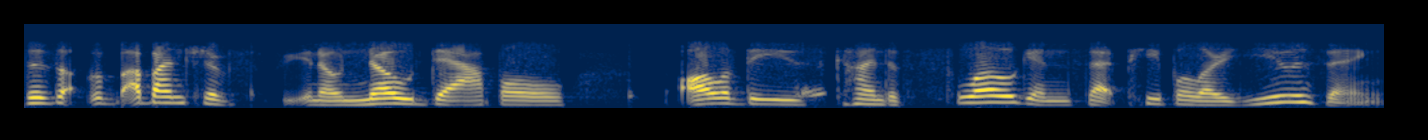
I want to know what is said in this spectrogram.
there's a, a bunch of you know no DAPL all of these kind of slogans that people are using.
